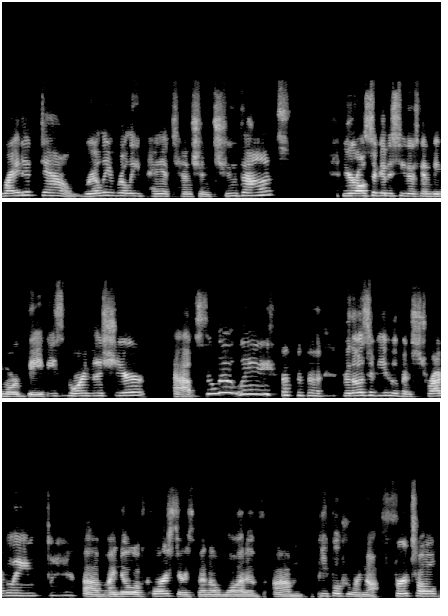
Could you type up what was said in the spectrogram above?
Write it down. Really, really pay attention to that. You're also going to see there's going to be more babies born this year. Absolutely. For those of you who've been struggling, um, I know, of course, there's been a lot of um, people who are not fertile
